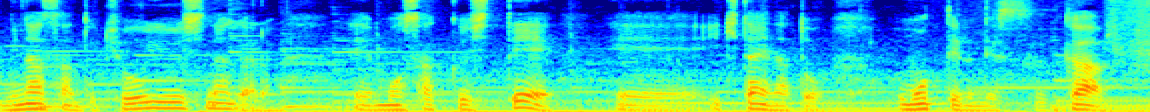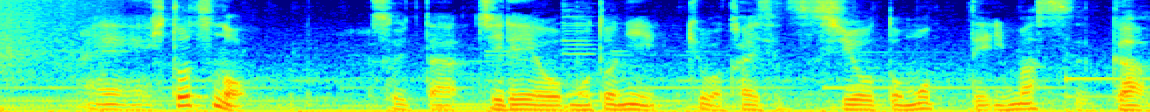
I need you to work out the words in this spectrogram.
皆さんと共有しながら模索していきたいなと思ってるんですが一つのそういった事例をもとに今日は解説しようと思っていますが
